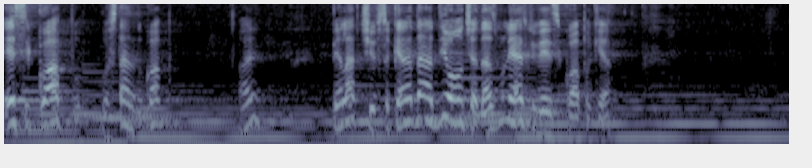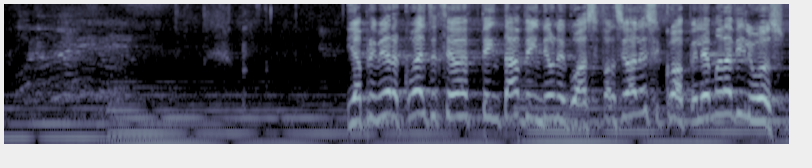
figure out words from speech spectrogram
esse copo, gostaram do copo? Apelativo, isso aqui era de ontem, é das mulheres que veio esse copo aqui, ó. E a primeira coisa é que você vai tentar vender o um negócio. Você fala assim: olha esse copo, ele é maravilhoso.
